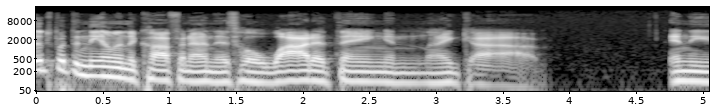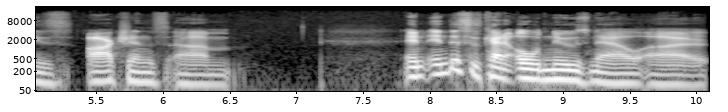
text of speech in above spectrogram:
let's put the nail in the coffin on this whole WATA thing and like uh in these auctions um and and this is kind of old news now. Uh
